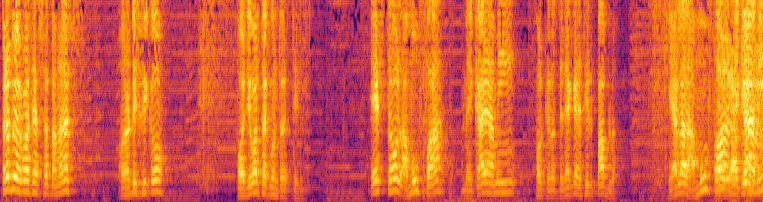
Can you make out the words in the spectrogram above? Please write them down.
Premio gracias Satanás, honorífico, por llevarte con un reptil. Esto, la mufa, me cae a mí porque lo tenía que decir Pablo. Y ahora la mufa Oye, me cae a mí.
